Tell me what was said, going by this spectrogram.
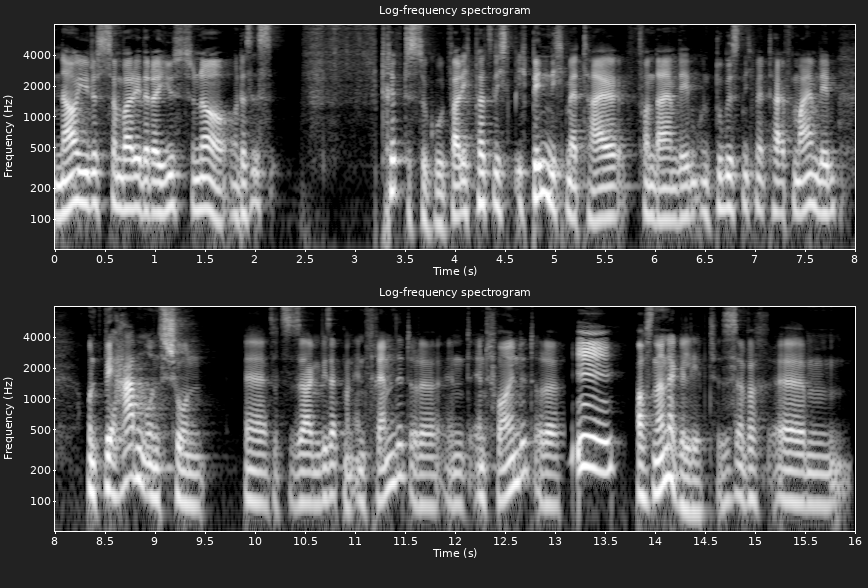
Now you're just somebody that I used to know. Und das ist, trifft es so gut, weil ich plötzlich, ich bin nicht mehr Teil von deinem Leben und du bist nicht mehr Teil von meinem Leben. Und wir haben uns schon äh, sozusagen, wie sagt man, entfremdet oder ent, entfreundet oder mm. auseinandergelebt. Es ist einfach, ähm,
